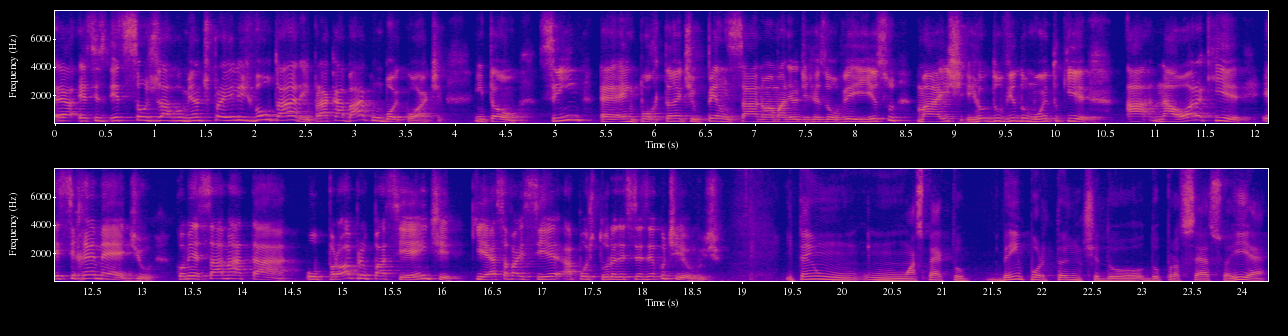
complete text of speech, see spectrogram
é, esses, esses são os argumentos para eles voltarem, para acabar com o boicote. Então, sim, é, é importante pensar numa maneira de resolver isso, mas eu duvido muito que a, na hora que esse remédio começar a matar o próprio paciente, que essa vai ser a postura desses executivos. E tem um, um aspecto bem importante do, do processo aí, é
